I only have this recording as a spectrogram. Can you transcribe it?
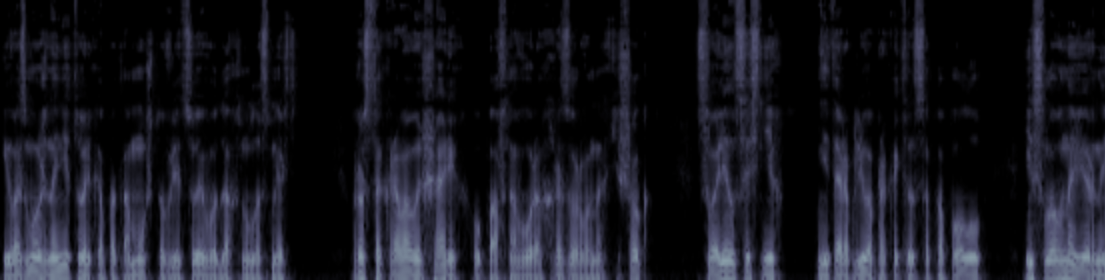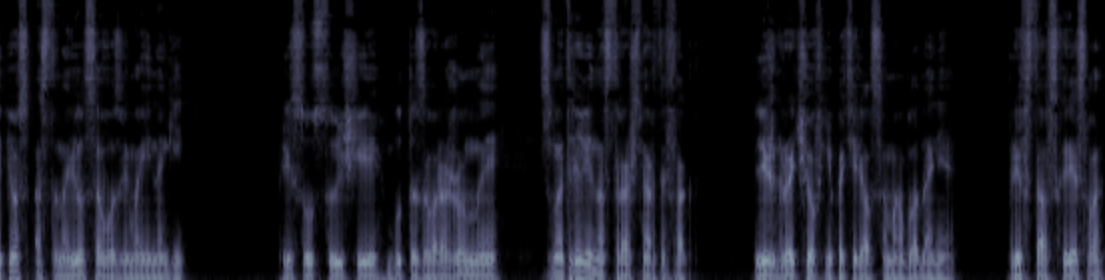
И, возможно, не только потому, что в лицо его дохнула смерть. Просто кровавый шарик, упав на ворох разорванных кишок, свалился с них, неторопливо прокатился по полу и, словно верный пес, остановился возле моей ноги. Присутствующие, будто завороженные, смотрели на страшный артефакт. Лишь Грачев не потерял самообладание. Привстав с кресла,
